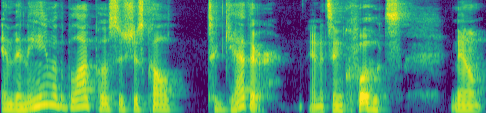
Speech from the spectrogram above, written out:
And the name of the blog post is just called Together, and it's in quotes. Now,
